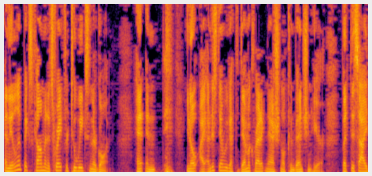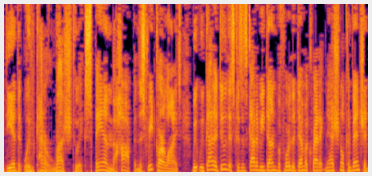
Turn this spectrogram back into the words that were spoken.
and the Olympics come and it's great for two weeks and they're gone. And, and, you know, I understand we've got the Democratic National Convention here, but this idea that we've got to rush to expand the hop and the streetcar lines, we, we've got to do this because it's got to be done before the Democratic National Convention,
